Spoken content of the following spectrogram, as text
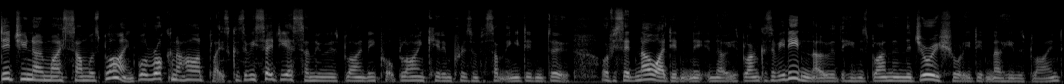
"Did you know my son was blind?" Well, rock and a hard place because if he said yes, I knew he was blind, and he put a blind kid in prison for something he didn't do, or if he said no, I didn't know he was blind, because if he didn't know that he was blind, then the jury surely didn't know he was blind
